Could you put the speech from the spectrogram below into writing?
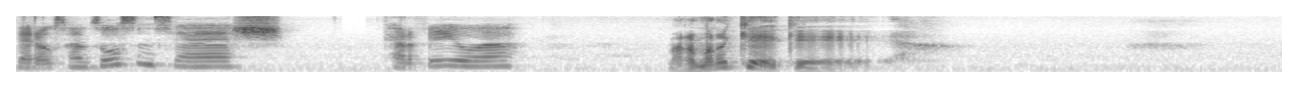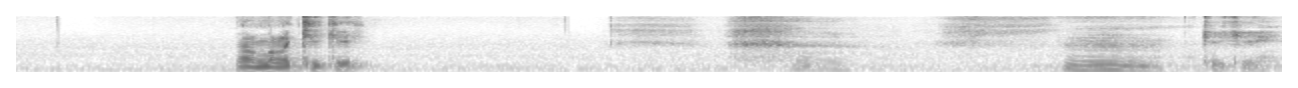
That all sounds awesome, Sash. Karawhiua. Maramara keke. Maramara kiki. Mmm, kiki.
